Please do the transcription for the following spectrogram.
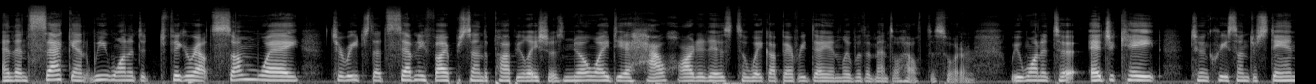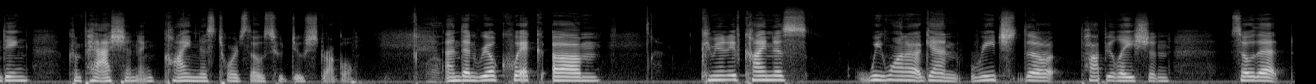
And then, second, we wanted to figure out some way to reach that 75% of the population has no idea how hard it is to wake up every day and live with a mental health disorder. We wanted to educate, to increase understanding, compassion, and kindness towards those who do struggle. And then, real quick, um, community of kindness, we want to, again, reach the population so that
